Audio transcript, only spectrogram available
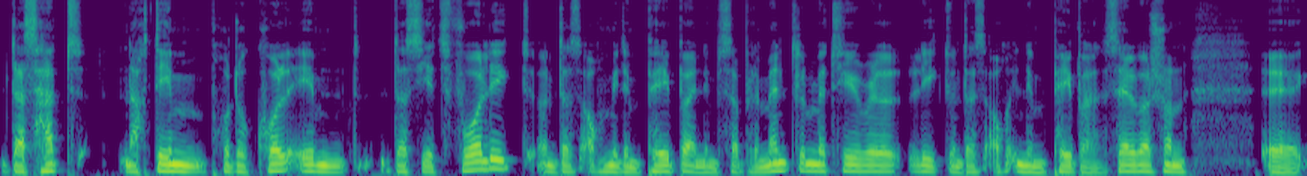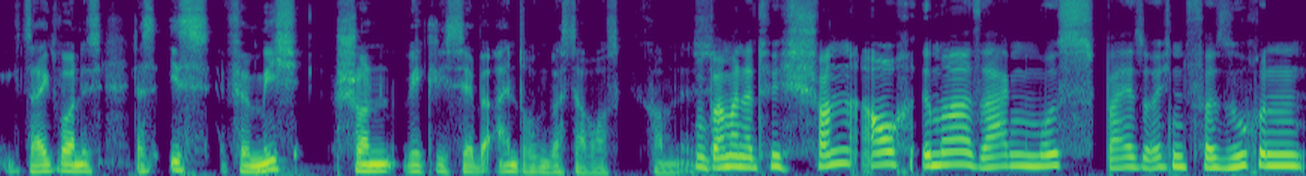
das hat nach dem Protokoll eben, das jetzt vorliegt und das auch mit dem Paper in dem Supplemental Material liegt und das auch in dem Paper selber schon äh, gezeigt worden ist, das ist für mich schon wirklich sehr beeindruckend, was da rausgekommen ist. Wobei man natürlich schon auch immer sagen muss, bei solchen Versuchen,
